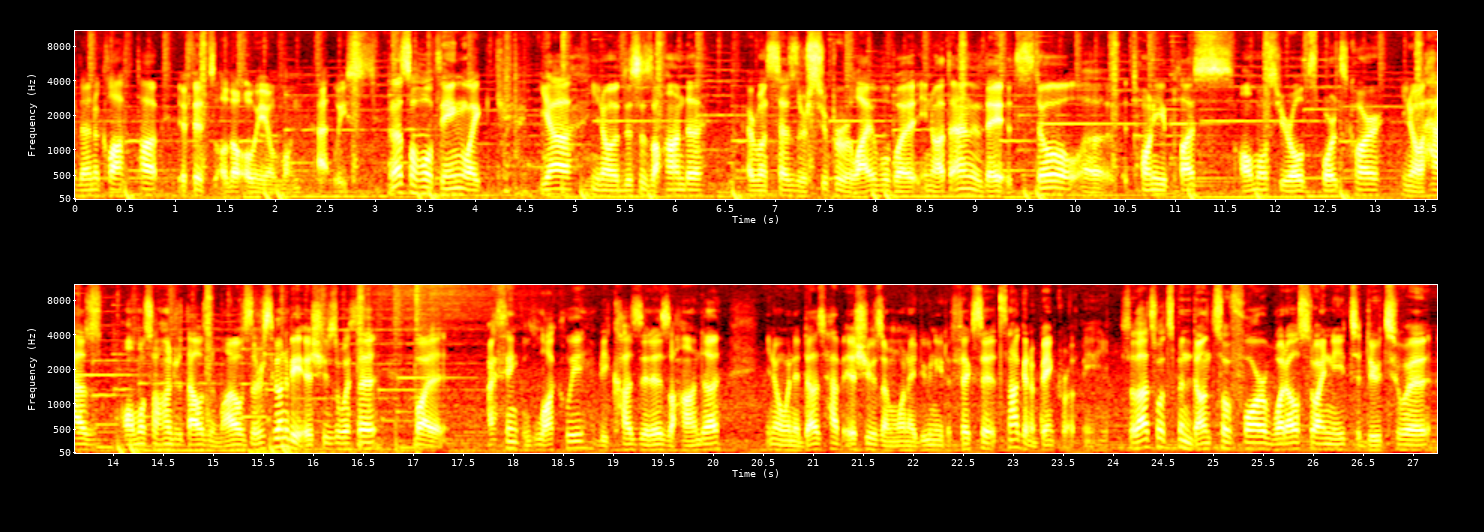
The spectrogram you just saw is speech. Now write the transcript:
than a cloth top, if it's the OEM one at least. And that's the whole thing, like, yeah, you know, this is a Honda, everyone says they're super reliable, but you know, at the end of the day, it's still a 20 plus, almost year old sports car. You know, has almost 100,000 miles. There's gonna be issues with it, but I think luckily, because it is a Honda, you know, when it does have issues and when I do need to fix it, it's not gonna bankrupt me. So that's what's been done so far. What else do I need to do to it?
